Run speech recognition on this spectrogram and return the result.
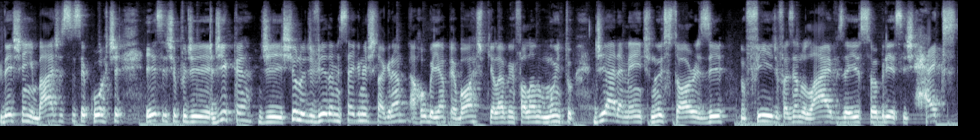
deixem aí embaixo se você curte esse tipo de dica de estilo de vida, me segue no Instagram, arroba porque lá eu venho falando muito diariamente no Stories e no feed, fazendo lives aí sobre esses hacks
